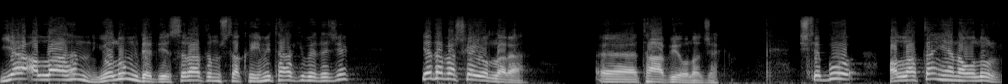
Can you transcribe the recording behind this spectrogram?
Ya Allah'ın yolum dediği sırat-ı müstakimi takip edecek ya da başka yollara e, tabi olacak. İşte bu Allah'tan yana olur.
